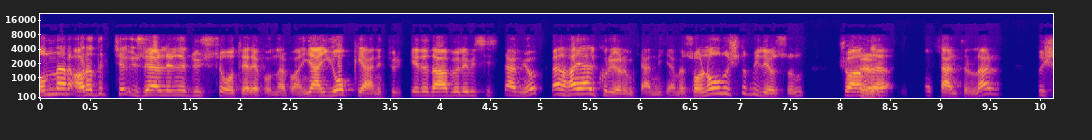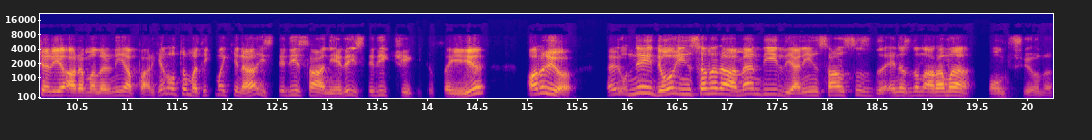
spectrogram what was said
onlar aradıkça üzerlerine düşse o telefonlar falan. Yani yok yani Türkiye'de daha böyle bir sistem yok. Ben hayal kuruyorum kendi kendime. Sonra oluştu biliyorsun. Şu anda evet. center'lar dışarıya aramalarını yaparken otomatik makina istediği saniyede istediği sayıyı arıyor. E, neydi o? İnsana rağmen değildi yani insansızdı. En azından arama fonksiyonu.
